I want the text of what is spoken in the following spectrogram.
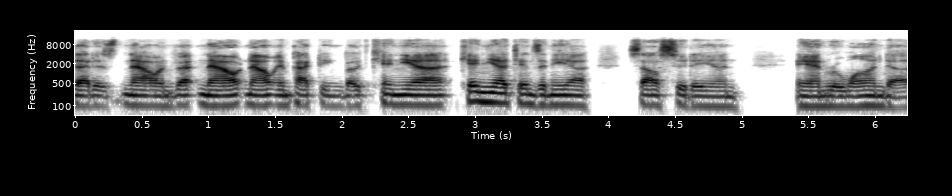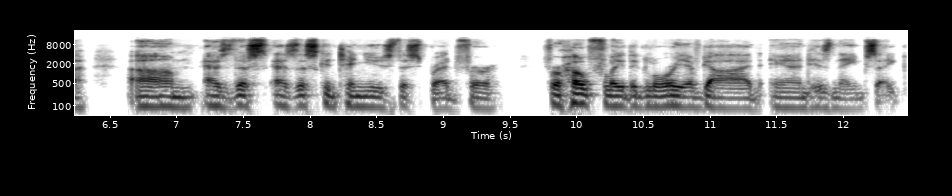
that is now now now impacting both Kenya, Kenya, Tanzania, South Sudan, and Rwanda um, as this as this continues to spread for for hopefully the glory of God and His namesake.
